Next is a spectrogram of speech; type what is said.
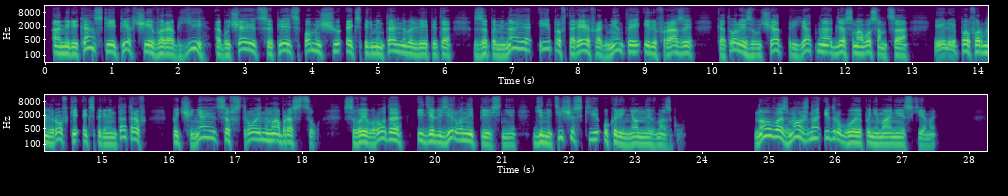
Американские певчие воробьи обучаются петь с помощью экспериментального лепета, запоминая и повторяя фрагменты или фразы, которые звучат приятно для самого самца или по формулировке экспериментаторов подчиняются встроенному образцу, своего рода идеализированной песни, генетически укорененной в мозгу. Но возможно и другое понимание схемы.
